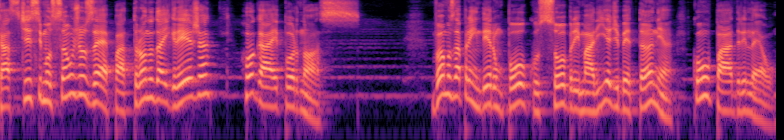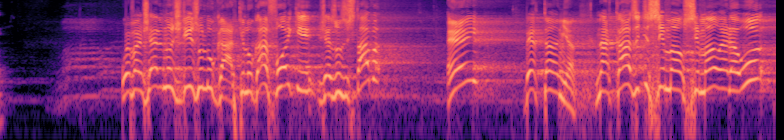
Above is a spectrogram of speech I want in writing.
Castíssimo São José, patrono da Igreja, rogai por nós. Vamos aprender um pouco sobre Maria de Betânia com o Padre Léo. O Evangelho nos diz o lugar. Que lugar foi que Jesus estava? Em Betânia, na casa de Simão. Simão era o.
